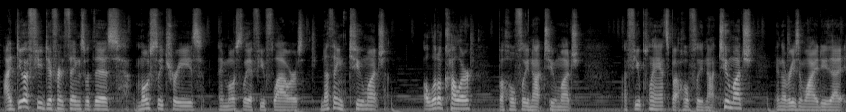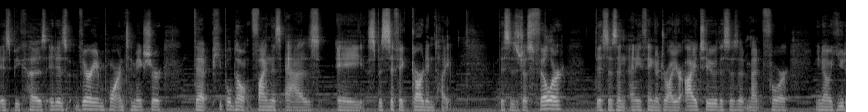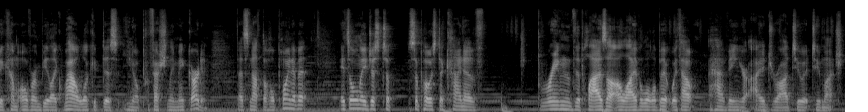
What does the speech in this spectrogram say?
I do a few different things with this, mostly trees and mostly a few flowers. Nothing too much, a little color, but hopefully not too much. A few plants, but hopefully not too much. And the reason why I do that is because it is very important to make sure that people don't find this as a specific garden type. This is just filler. This isn't anything to draw your eye to. This isn't meant for, you know, you to come over and be like, wow, look at this, you know, professionally made garden. That's not the whole point of it. It's only just to, supposed to kind of bring the plaza alive a little bit without having your eye draw to it too much.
